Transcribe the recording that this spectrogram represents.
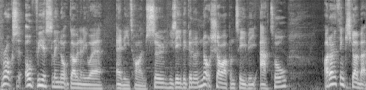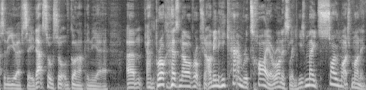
Brock's obviously not going anywhere anytime soon. He's either going to not show up on TV at all. I don't think he's going back to the UFC. That's all sort of gone up in the air. Um, and Brock has no other option. I mean, he can retire, honestly. He's made so much money.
